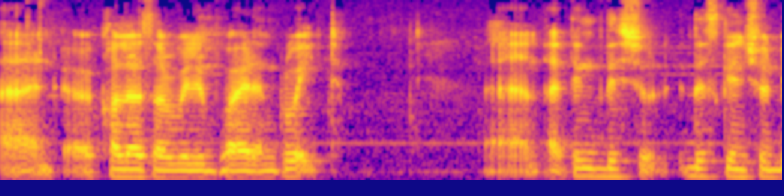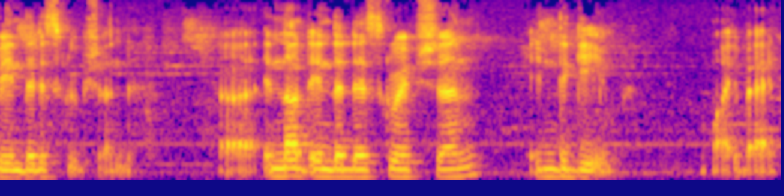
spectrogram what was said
and uh, colors are really bright and great. And I think this should this skin should be in the description. Not in the description in the game. My bad.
